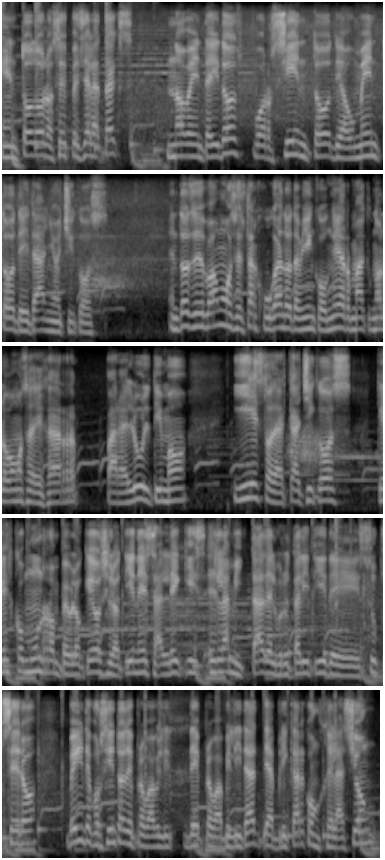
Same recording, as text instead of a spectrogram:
en todos los especial attacks, 92% de aumento de daño, chicos. Entonces vamos a estar jugando también con Ermac, no lo vamos a dejar para el último. Y esto de acá, chicos, que es como un rompebloqueo si lo tienes al X, es la mitad del Brutality de Sub-Zero. 20% de, de probabilidad de aplicar congelación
